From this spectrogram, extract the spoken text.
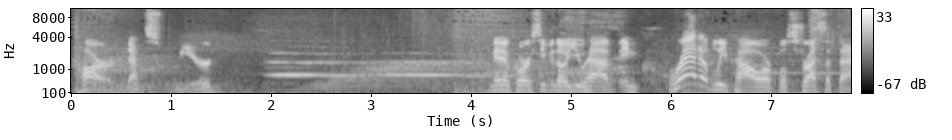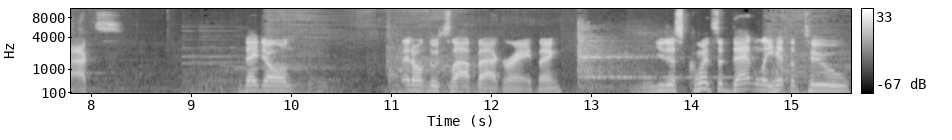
card. That's weird. And then, of course, even though you have incredibly powerful stress attacks, they don't. They don't do slapback or anything. You just coincidentally hit the two,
